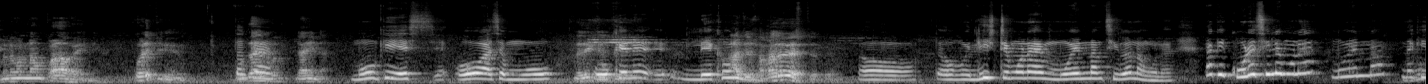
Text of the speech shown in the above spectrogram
মানে ওর নাম পড়া হয়নি। তা জানি না মৌ কি এসছে? ও আচ্ছা মৌ। ওখানে লেখো। তো। ও তো লিস্টে মনে হয় মোয়ের নাম ছিল না মনে হয়। নাকি করেছিলে মনে হয় মোয়ের নাম? নাকি?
